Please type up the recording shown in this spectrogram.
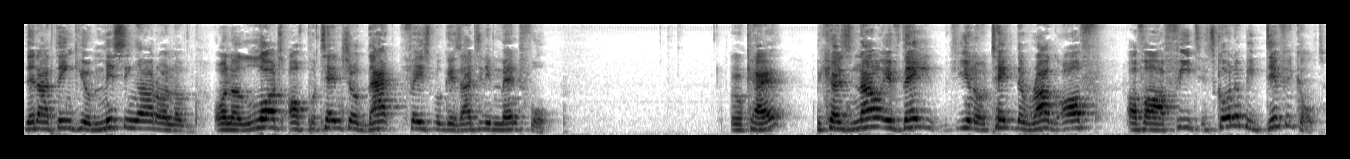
then I think you're missing out on a, on a lot of potential that Facebook is actually meant for. Okay? Because now if they, you know, take the rug off of our feet, it's going to be difficult.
